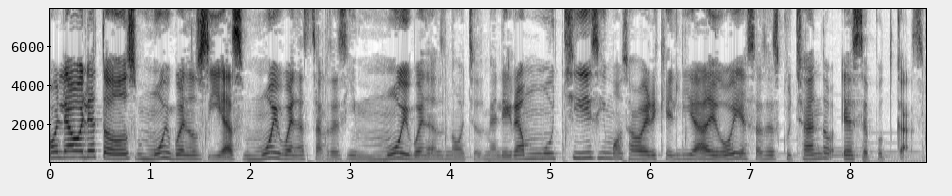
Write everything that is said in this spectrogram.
Hola, hola a todos, muy buenos días, muy buenas tardes y muy buenas noches. Me alegra muchísimo saber que el día de hoy estás escuchando este podcast.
